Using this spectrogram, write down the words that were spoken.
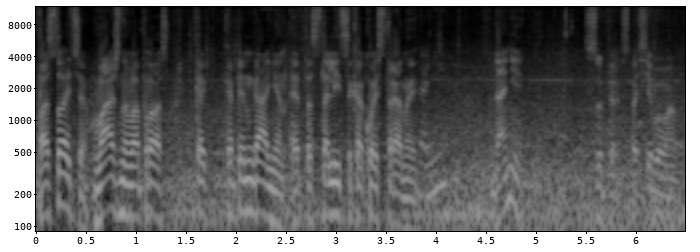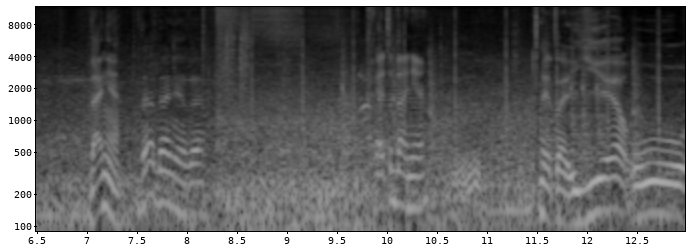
Постойте, важный вопрос. Как Копенгаген – это столица какой страны? Дания. Дании? Супер, спасибо вам. Дания? Да, Даня, да. Это Дания. Это Е, У.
